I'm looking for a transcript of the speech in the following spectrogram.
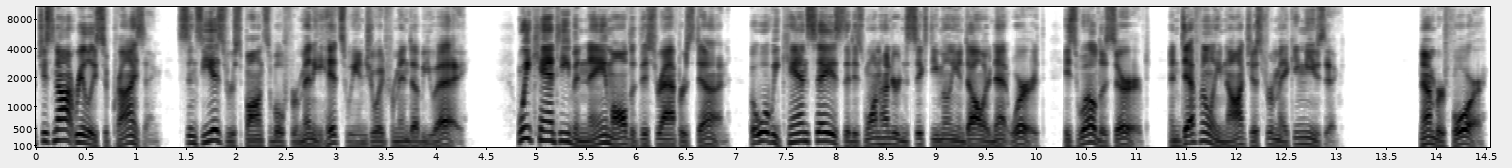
which is not really surprising, since he is responsible for many hits we enjoyed from NWA. We can't even name all that this rapper's done, but what we can say is that his $160 million net worth is well deserved, and definitely not just for making music. Number 4.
